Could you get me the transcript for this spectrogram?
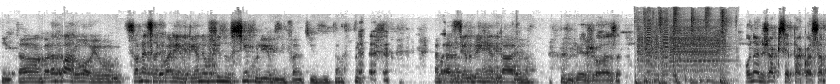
Então, agora parou. Eu, só nessa quarentena eu fiz uns cinco livros infantis. Então, está sendo bem rentável. Invejosa. Ô, Nani, já que você está com essa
